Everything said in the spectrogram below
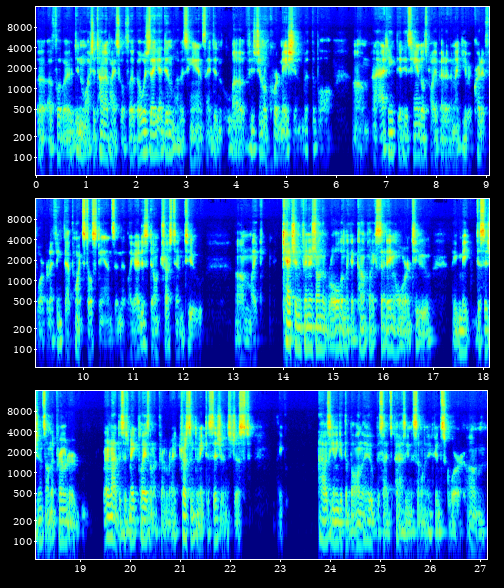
a flip. I didn't watch a ton of high school flip, but which I, I didn't love his hands. I didn't love his general coordination with the ball. Um, I think that his handle is probably better than I give it credit for, but I think that point still stands, and that like I just don't trust him to um, like catch and finish on the roll in like a complex setting or to like make decisions on the perimeter or not decisions make plays on the perimeter. I trust him to make decisions. Just like how is he going to get the ball in the hoop besides passing to someone who can score? Um,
